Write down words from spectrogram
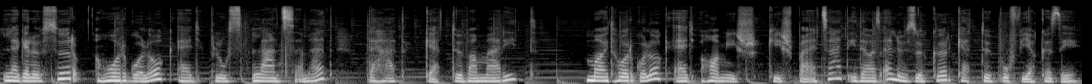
Legelőször horgolok egy plusz láncszemet, tehát kettő van már itt, majd horgolok egy hamis kis pálcát ide az előző kör kettő pufja közé.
